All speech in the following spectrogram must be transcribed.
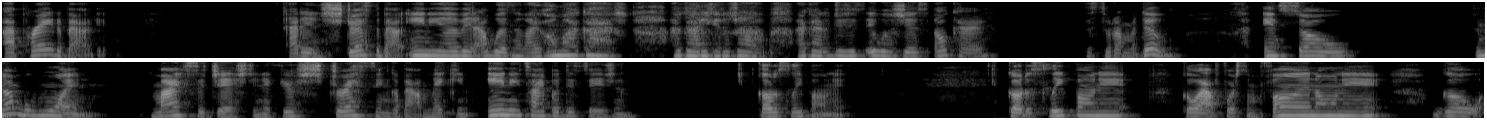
I prayed about it. I didn't stress about any of it. I wasn't like, oh my gosh, I gotta get a job. I gotta do this. It was just okay. This is what I'm gonna do. And so, number one, my suggestion, if you're stressing about making any type of decision Go to sleep on it. Go to sleep on it. Go out for some fun on it. Go,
